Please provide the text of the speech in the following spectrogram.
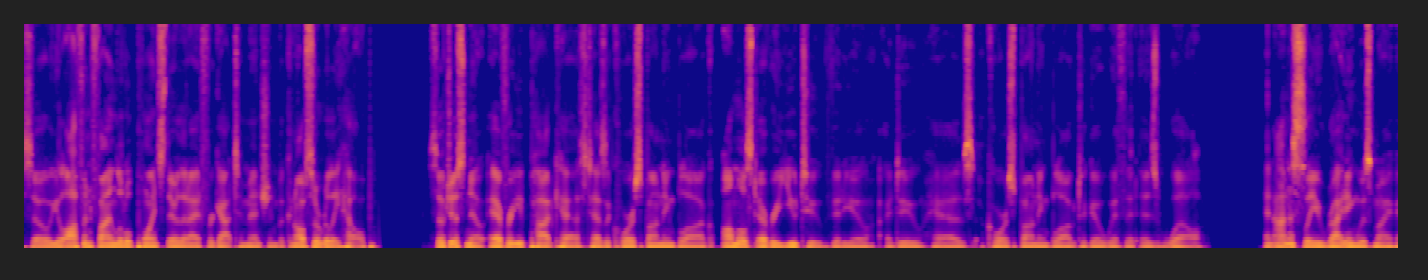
So you'll often find little points there that I had forgot to mention, but can also really help. So just know every podcast has a corresponding blog. Almost every YouTube video I do has a corresponding blog to go with it as well. And honestly, writing was my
